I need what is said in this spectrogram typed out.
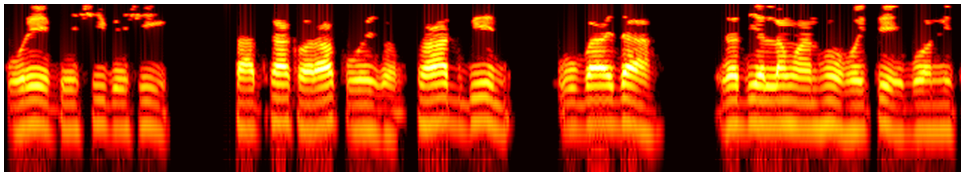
করে বেশি বেশি সাদকা করা প্রয়োজন। সাদ বিন উবায়দা রাদিয়াল্লাহু আনহু হইতে বর্ণিত।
